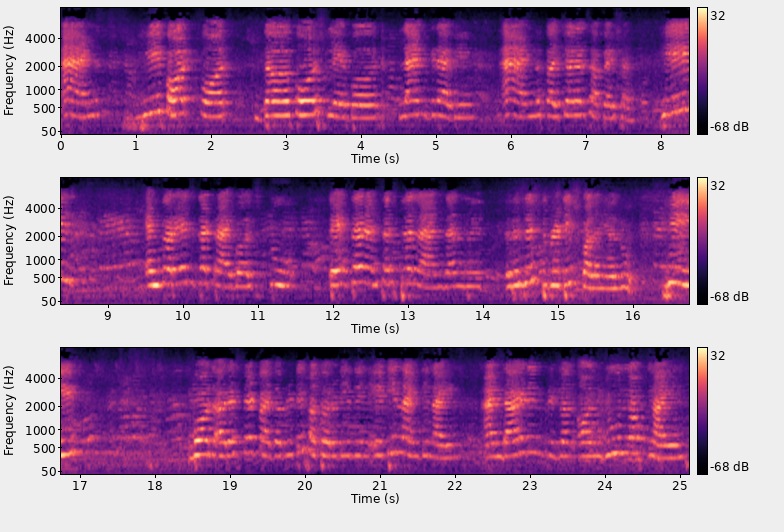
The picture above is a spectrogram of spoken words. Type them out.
and he fought for the forced labor, land grabbing and cultural suppression. He encouraged the tribals to take their ancestral lands and re- resist British colonial rule. He was arrested by the British authorities in 1899 and died in prison on June of 9,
